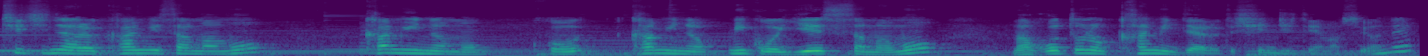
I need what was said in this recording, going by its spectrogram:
父なる神様も神のもこう神の御子イエス様も誠の神であると信じていますよね。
